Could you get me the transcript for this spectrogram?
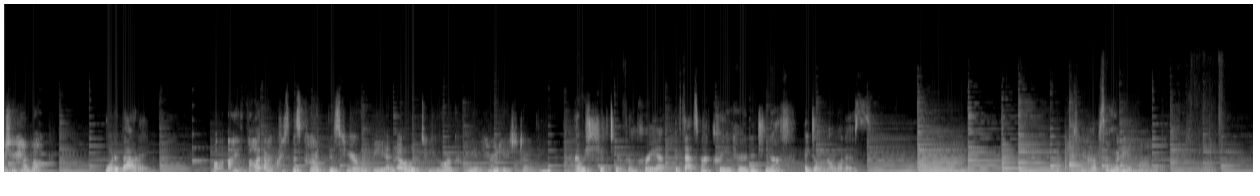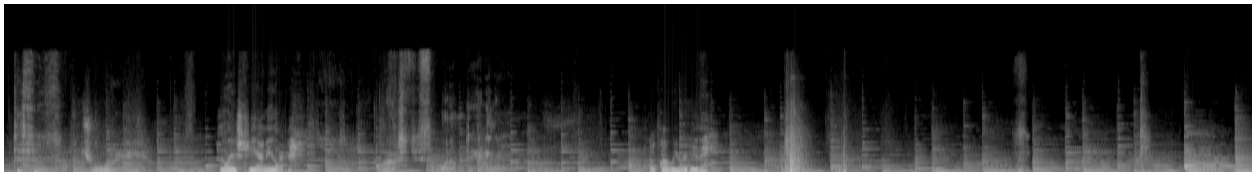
where's your handbook? What about it? Well, I thought our Christmas card this year would be an ode to your Korean heritage, darling. I was shipped here from Korea. If that's not Korean heritage enough, I don't know what is. Do you have somebody in mind? This is Joy. Who is she anyway? Well, she's just someone I'm dating. I thought we were dating.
